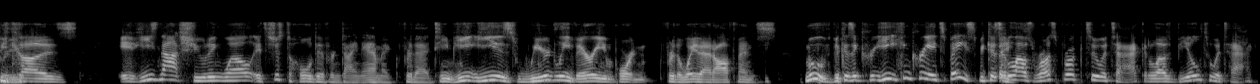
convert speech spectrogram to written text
because if he's not shooting well, it's just a whole different dynamic for that team. He he is weirdly very important for the way that offense moves because it cre- he can create space because it allows Westbrook to attack, it allows Beal to attack,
